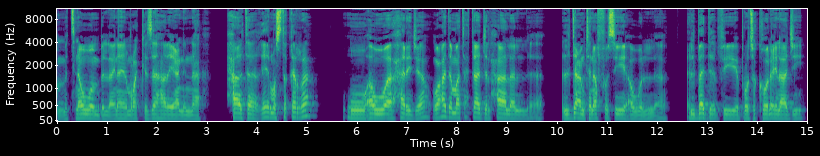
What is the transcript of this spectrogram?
متنوم بالعناية المركزة هذا يعني إن حالته غير مستقرة أو حرجة وعادة ما تحتاج الحالة الدعم تنفسي أو البدء في بروتوكول علاجي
